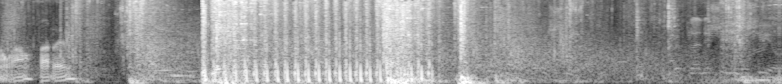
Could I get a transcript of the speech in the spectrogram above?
Oh well, that in. Replenishing your shield.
